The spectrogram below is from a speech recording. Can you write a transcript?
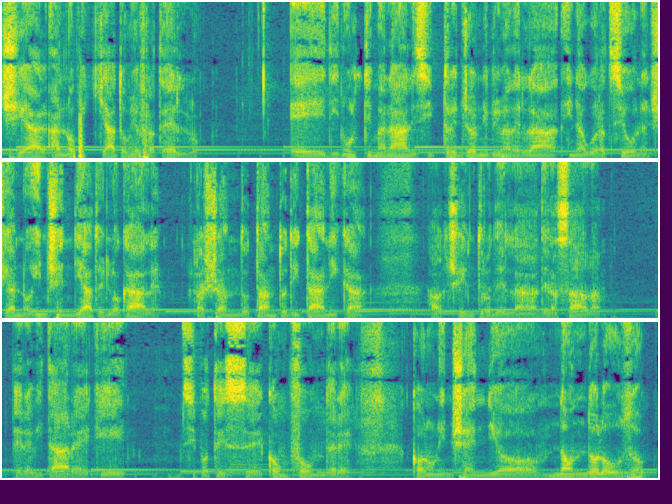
ci ha, hanno picchiato mio fratello ed in ultima analisi, tre giorni prima dell'inaugurazione, ci hanno incendiato il locale, lasciando tanto di tanica al centro della, della sala per evitare che si potesse confondere con un incendio non doloso.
